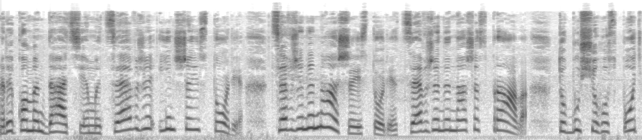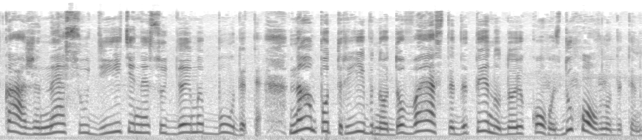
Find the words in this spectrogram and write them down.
рекомендаціями, це вже інша історія. Це вже не наша історія, це вже не наша справа. Тому що Господь каже: не судіть і не судими будете. Нам потрібно довести дитину до якогось духовну дитину,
